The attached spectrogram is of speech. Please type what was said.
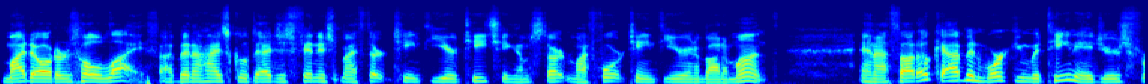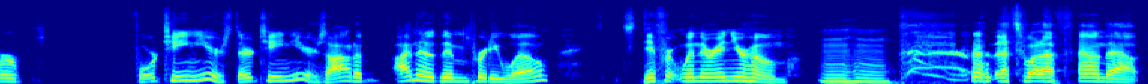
my daughter's whole life. I've been a high school dad, just finished my 13th year teaching. I'm starting my 14th year in about a month. And I thought, okay, I've been working with teenagers for 14 years, 13 years. I, ought to, I know them pretty well. It's different when they're in your home. Mm-hmm. that's what I found out.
